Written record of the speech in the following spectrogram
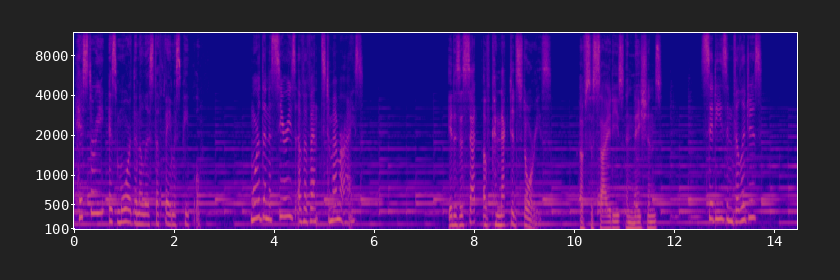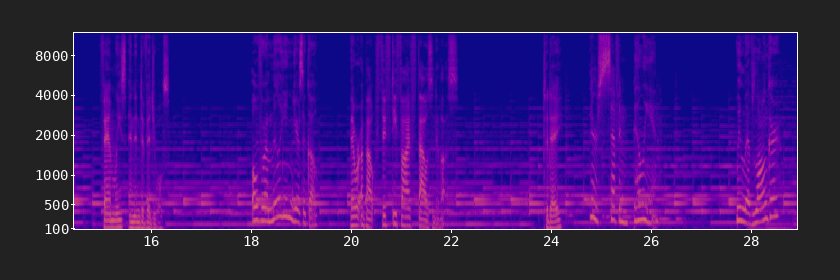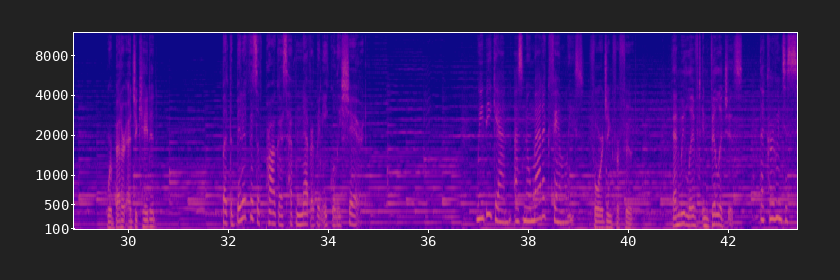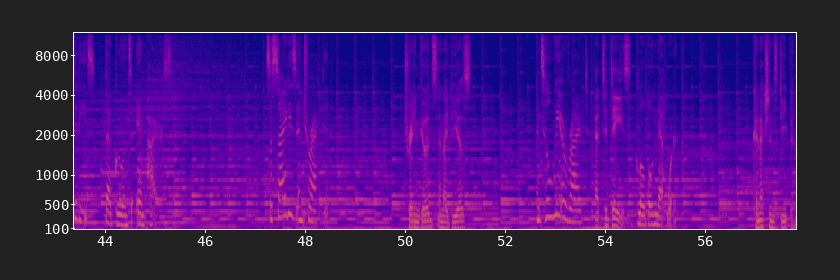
History is more than a list of famous people. More than a series of events to memorize. It is a set of connected stories. of societies and nations, Cities and villages, families and individuals. Over a million years ago, There were about 55,000 of us. Today, there are 7 billion. we live longer, we're better educated, but the benefits of progress have never been equally shared. We began as nomadic families foraging for food. Then we lived in villages. that grew into cities. that grew into empires. Societies interacted trading goods and ideas, until we arrived At today's, Global network. connections deepen,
